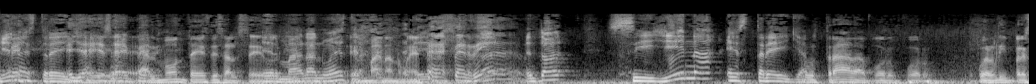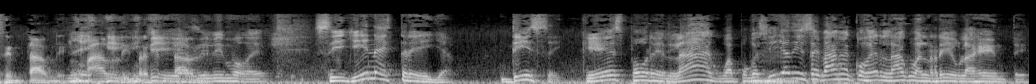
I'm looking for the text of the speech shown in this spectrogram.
Gina Estrella, Ella- ella- Eh. Almonte es de Salcedo. hermana nuestra. Hermana nuestra. Eh, perdida. Entonces, si Gina Estrella Frustrada por, por, por el impresentable. Malo el Así impresentable. mismo es. Si Gina Estrella dice que es por el agua, porque si ella dice van a coger el agua al río la gente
